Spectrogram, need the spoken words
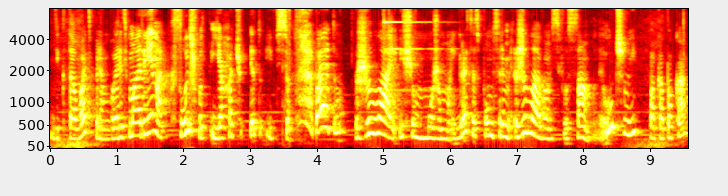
диктовать, прям говорить, Марина, слышь, вот я хочу эту и все. Поэтому желаю, еще мы можем играть со спонсорами, желаю вам всего самого наилучшего и пока-пока.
